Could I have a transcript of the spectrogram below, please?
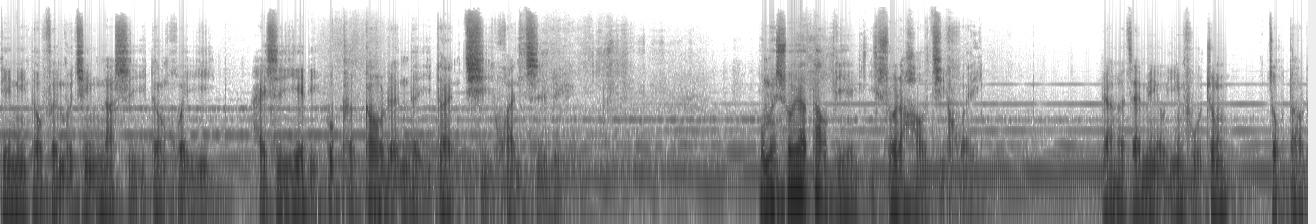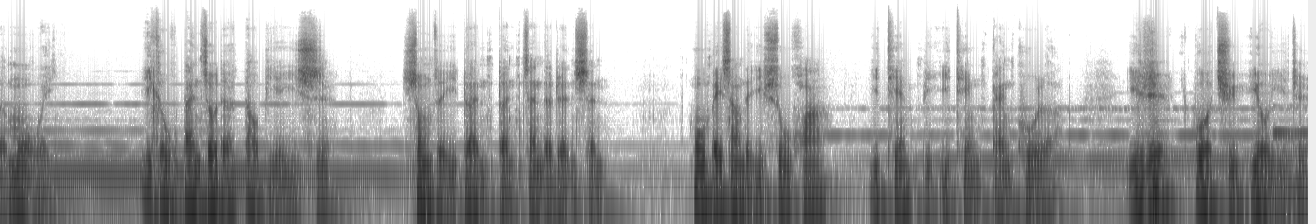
连你都分不清那是一段回忆，还是夜里不可告人的一段奇幻之旅。我们说要道别，已说了好几回，然而在没有音符中走到了末尾，一个无伴奏的道别仪式，送着一段短暂的人生。墓碑上的一束花。一天比一天干枯了，一日过去又一日，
